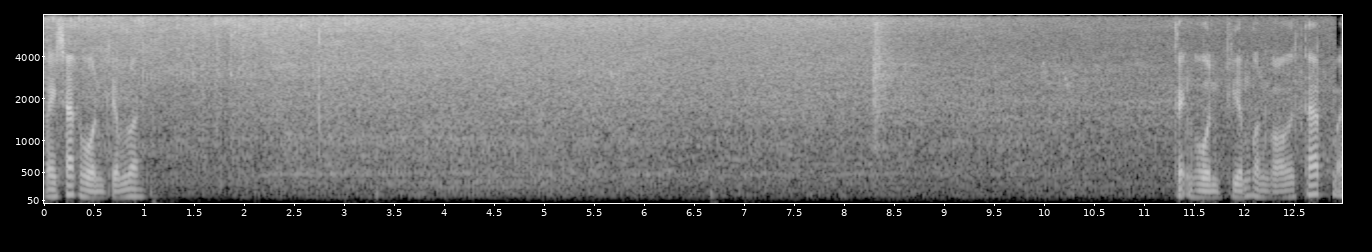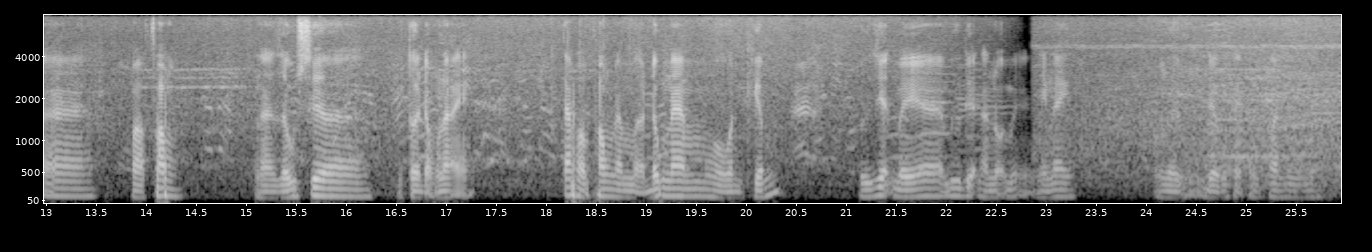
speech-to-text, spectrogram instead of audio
Ngay sát hồn kiếm luôn. Cạnh hồn kiếm còn có cái tháp à, hòa phong là dấu xưa thời động lại. Tháp hòa phong nằm ở đông nam hồ hoàn kiếm đối diện với à, bưu điện hà nội ngày nay. Mọi người cũng đều có thể tham quan như đây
